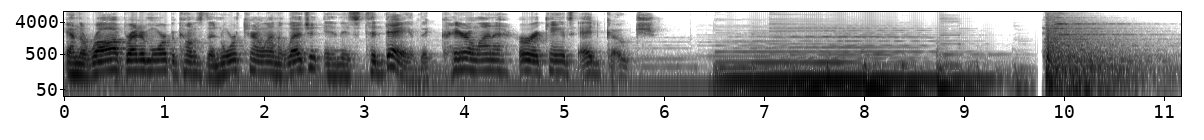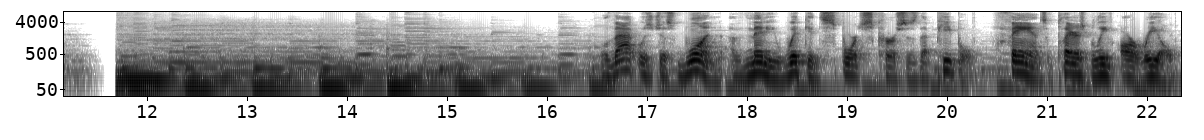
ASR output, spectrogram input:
And the Rod Brind'Amour becomes the North Carolina legend and is today the Carolina Hurricanes head coach. Well, that was just one of many wicked sports curses that people, fans, and players believe are real.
